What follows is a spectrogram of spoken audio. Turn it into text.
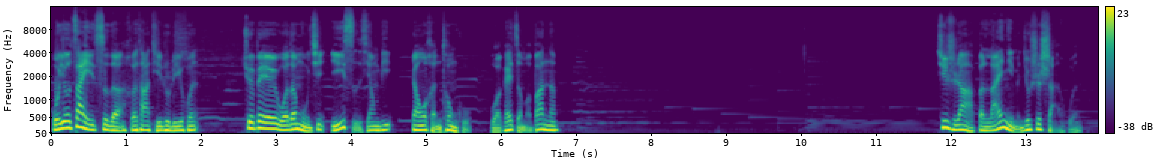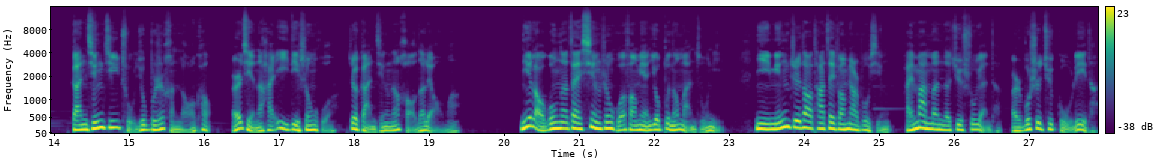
我又再一次的和他提出离婚，却被我的母亲以死相逼，让我很痛苦。我该怎么办呢？其实啊，本来你们就是闪婚，感情基础就不是很牢靠，而且呢还异地生活，这感情能好得了吗？你老公呢，在性生活方面又不能满足你，你明知道他这方面不行，还慢慢的去疏远他，而不是去鼓励他，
